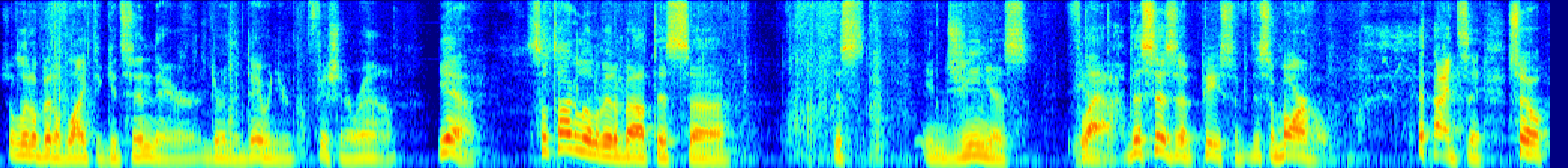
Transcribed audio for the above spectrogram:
there's a little bit of light that gets in there during the day when you're fishing around. Yeah. So talk a little bit about this uh, this ingenious flap. This is a piece of this is a marvel, I'd say. So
